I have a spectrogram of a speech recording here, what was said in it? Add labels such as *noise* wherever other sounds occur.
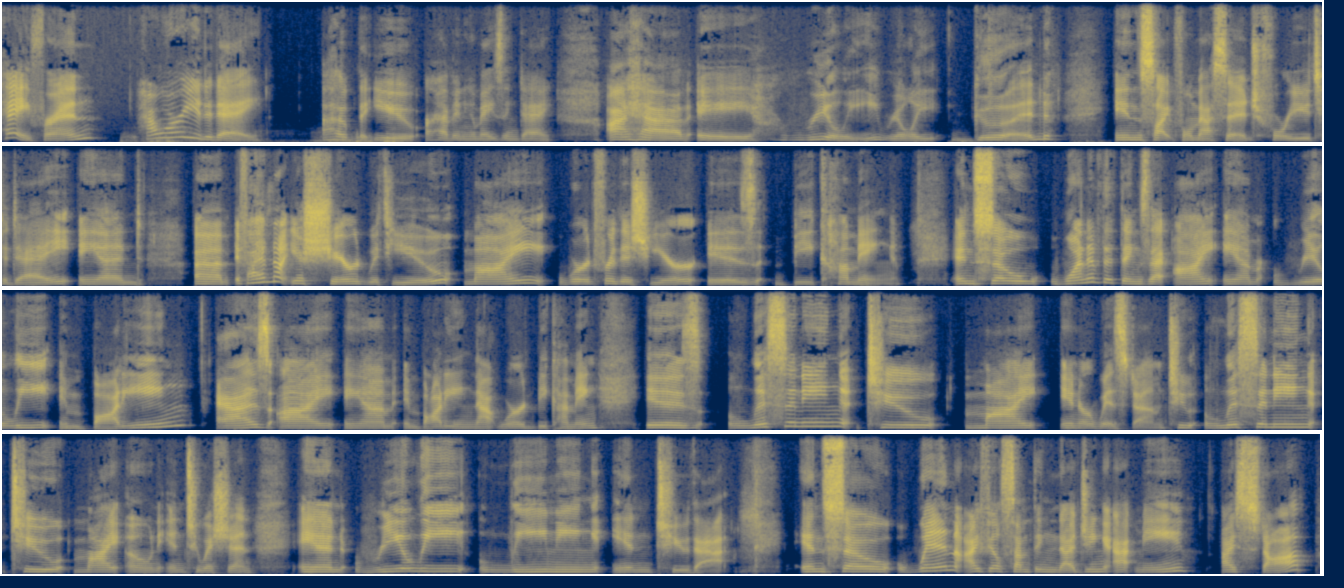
Hey, friend, how are you today? I hope that you are having an amazing day. I have a really, really good, insightful message for you today. And um, if I have not yet shared with you, my word for this year is becoming. And so, one of the things that I am really embodying as I am embodying that word becoming is listening to my inner wisdom, to listening to my own intuition and really leaning into that. And so when I feel something nudging at me, I stop,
